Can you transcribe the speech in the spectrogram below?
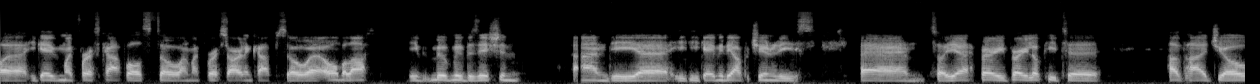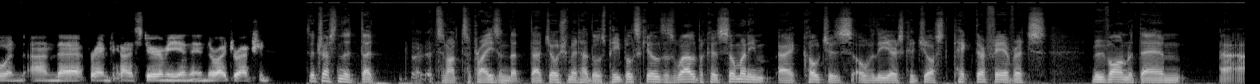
uh, he gave me my first cap also and my first Ireland cap. So uh, owe him a lot. He moved me position and he, uh, he, he gave me the opportunities um, so yeah, very very lucky to have had Joe and and uh, for him to kind of steer me in, in the right direction. It's interesting that, that it's not surprising that, that Joe Schmidt had those people skills as well because so many uh, coaches over the years could just pick their favourites, move on with them, uh,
